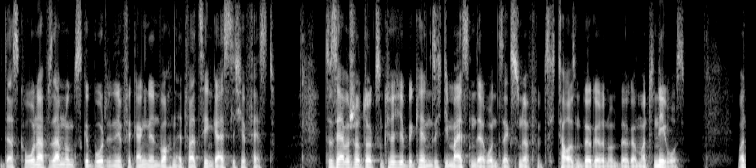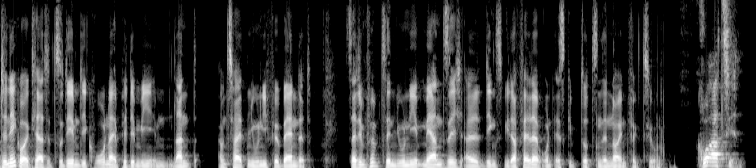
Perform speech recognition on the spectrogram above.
das Corona-Versammlungsgebot in den vergangenen Wochen etwa zehn Geistliche fest. Zur serbisch-orthodoxen Kirche bekennen sich die meisten der rund 650.000 Bürgerinnen und Bürger Montenegros. Montenegro erklärte zudem die Corona-Epidemie im Land am 2. Juni für beendet. Seit dem 15. Juni mehren sich allerdings wieder Fälle und es gibt Dutzende Neuinfektionen. Kroatien.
